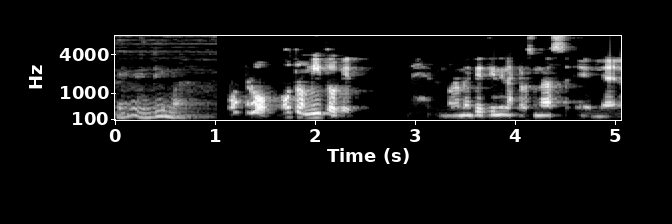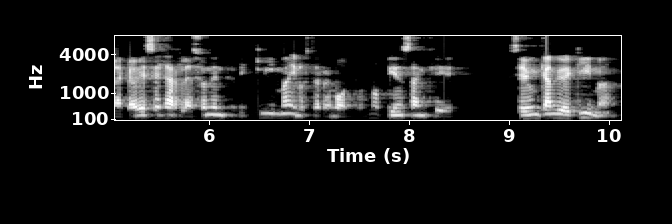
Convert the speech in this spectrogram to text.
en, Lima. Otro, otro mito que normalmente tienen las personas en la, cabeza es la relación entre el clima y los terremotos. ¿no? Piensan que si hay un cambio de clima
